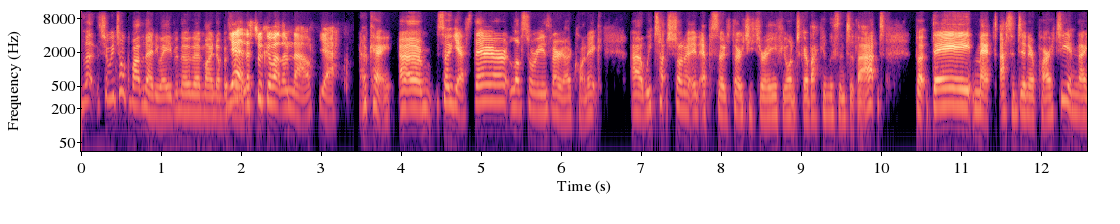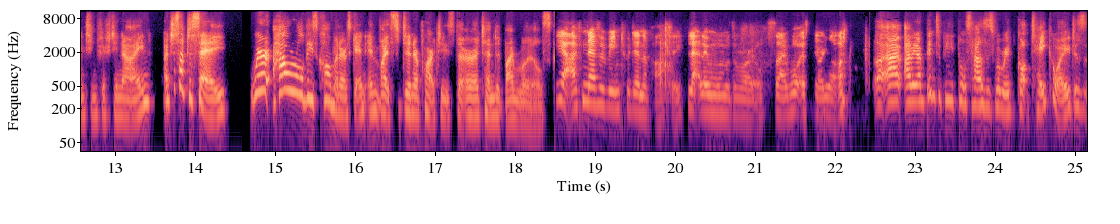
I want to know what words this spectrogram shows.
let, should we talk about them anyway, even though they're my number? Yeah, let let's talk about them now. Yeah. Okay. Um. So yes, their love story is very iconic. Uh, we touched on it in episode 33 if you want to go back and listen to that. But they met at a dinner party in 1959. I just have to say, where how are all these commoners getting invites to dinner parties that are attended by royals? Yeah, I've never been to a dinner party, let alone one with the royal. So what is going on? I, I mean, I've been to people's houses where we've got takeaway. Does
